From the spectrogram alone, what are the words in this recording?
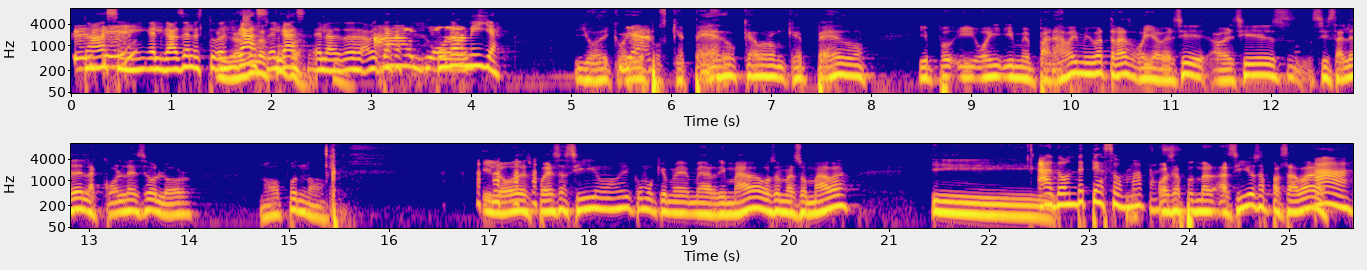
¿El Ah, qué? sí, el gas del estu- El el, gas de gas, la el gas, estufa, el- a ver, deja- Ah, una hornilla. Y yo de que, oye, pues qué pedo, cabrón, qué pedo. Y, y, oye, y me paraba y me iba atrás, oye, a ver si, a ver si es, si sale de la cola ese olor. No, pues no. Y luego después así, como que me, me arrimaba, o sea, me asomaba. Y. ¿A dónde te asomabas? O sea, pues me- así, o sea, pasaba. Ah.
